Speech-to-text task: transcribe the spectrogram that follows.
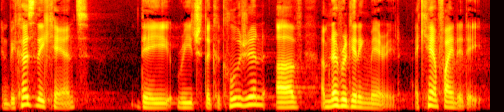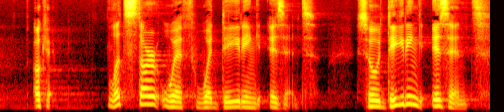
And because they can't, they reach the conclusion of, I'm never getting married. I can't find a date. Okay, let's start with what dating isn't. So, dating isn't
